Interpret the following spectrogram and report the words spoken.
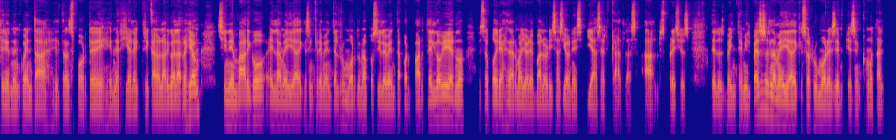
teniendo en cuenta el transporte de energía eléctrica a lo largo de la región. Sin embargo, en la medida de que se incremente el rumor de una posible venta por parte del gobierno, esto podría generar mayores valorizaciones y acercarlas a los precios de los 20 mil pesos en la medida de que esos rumores empiecen como tal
